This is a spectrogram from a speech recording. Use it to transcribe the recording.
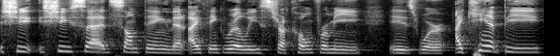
she she said something that I think really struck home for me is where I can't be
